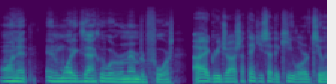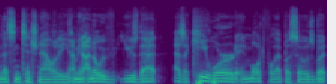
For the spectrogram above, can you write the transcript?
on it and what exactly we're remembered for. I agree, Josh. I think you said the key word too, and that's intentionality. I mean, I know we've used that as a key word in multiple episodes, but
